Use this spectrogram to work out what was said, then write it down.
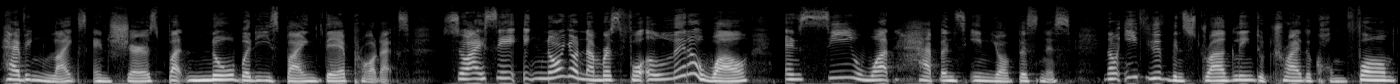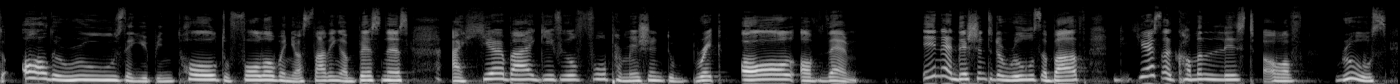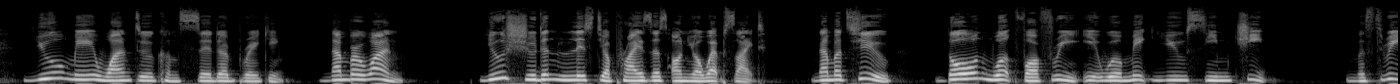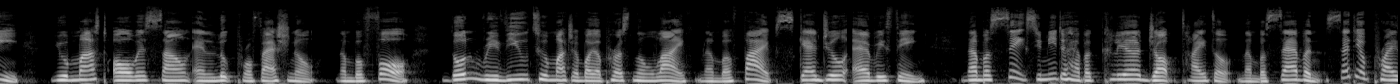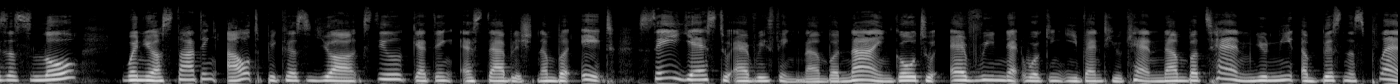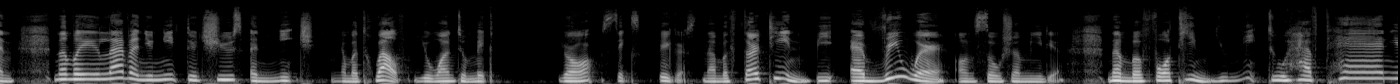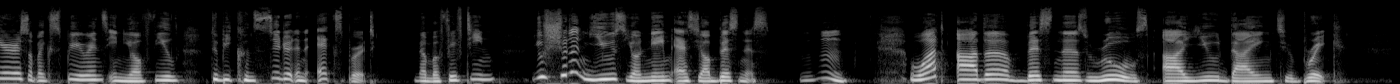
having likes and shares, but nobody is buying their products. So I say ignore your numbers for a little while and see what happens in your business. Now, if you've been struggling to try to conform to all the rules that you've been told to follow when you're starting a business, I hereby give you full permission to break all of them. In addition to the rules above, here's a common list of rules you may want to consider breaking. Number one, you shouldn't list your prices on your website. Number two, don't work for free. It will make you seem cheap. Number three, you must always sound and look professional. Number four, don't review too much about your personal life. Number five, schedule everything. Number six, you need to have a clear job title. Number seven, set your prices low when you're starting out because you are still getting established. Number eight, say yes to everything. Number nine, go to every networking event you can. Number 10, you need a business plan. Number 11, you need to choose a niche. Number 12, you want to make your six figures. Number 13, be everywhere on social media. Number 14, you need to have 10 years of experience in your field to be considered an expert. Number 15, you shouldn't use your name as your business. Mm-hmm. What other business rules are you dying to break?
